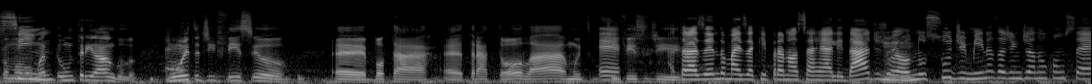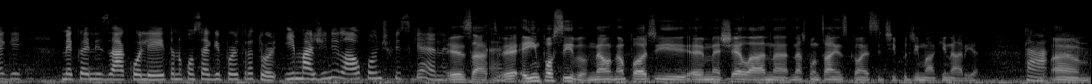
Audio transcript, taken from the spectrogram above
como uma- um triângulo. É. Muito difícil é, botar é, trator lá, muito É. difícil de... Trazendo mais aqui para nossa realidade, Joel, Uhum. no sul de Minas a gente já não consegue mecanizar a colheita, não consegue pôr trator. Imagine lá o quão difícil que é, né? Exato, é, é impossível, não, não pode é, mexer lá na- nas montanhas com esse tipo de maquinária. Tá. Um,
